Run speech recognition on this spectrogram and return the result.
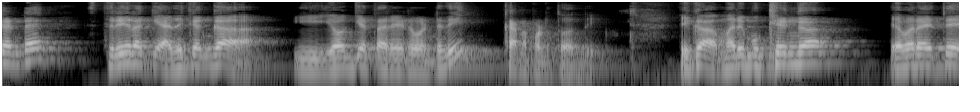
కంటే స్త్రీలకి అధికంగా ఈ యోగ్యత అనేటువంటిది కనపడుతోంది. ఇక మరి ముఖ్యంగా ఎవరైతే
